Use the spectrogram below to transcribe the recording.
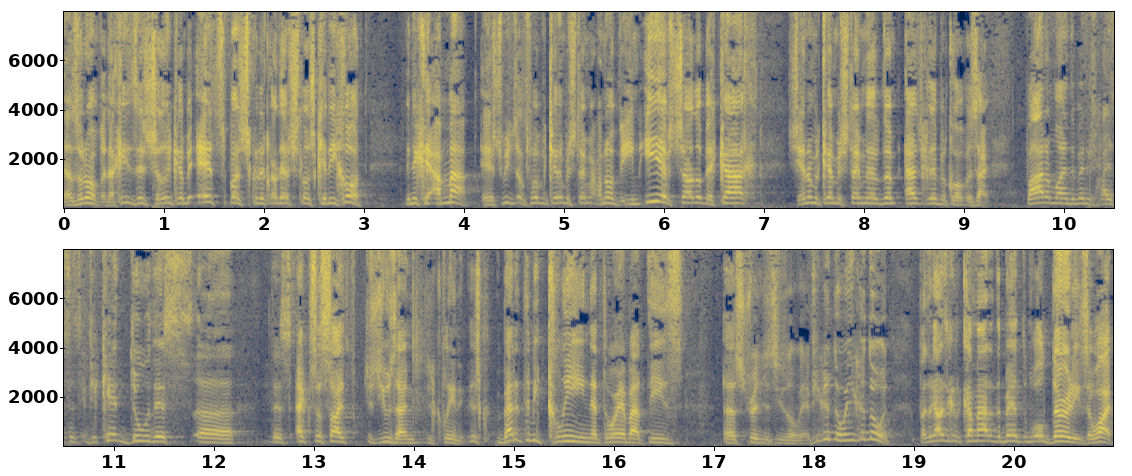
אלא זה רוב, ולכן זה שלא יקרה באצבע שכורך עליה שלוש כריכות, ונקרא אמה, השמיש עצמו וקרא בשתי מחנות, ואם אי אפשר לו בכך, Bottom line, the Ben Ish says, if you can't do this uh, this exercise, just use that cleaning. clean it. It's better to be clean than to worry about these uh, stringencies over. Here. If you can do it, you can do it. But the guy's going to come out of the bathroom all dirty. So why?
